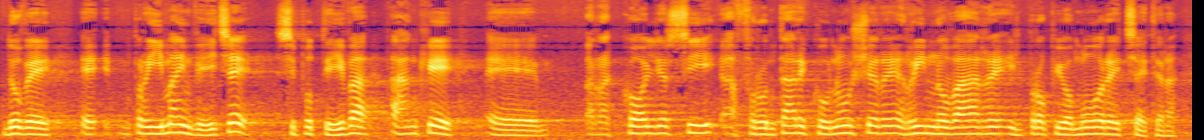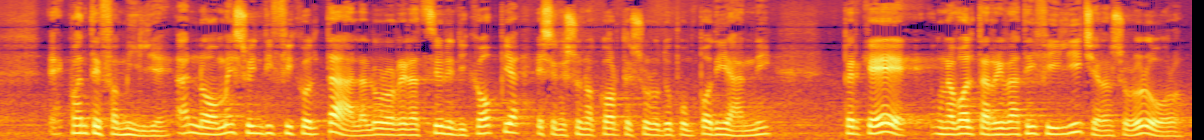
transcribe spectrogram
dove eh, prima invece si poteva anche... Eh, raccogliersi, affrontare, conoscere, rinnovare il proprio amore, eccetera. Eh, quante famiglie hanno messo in difficoltà la loro relazione di coppia e se ne sono accorte solo dopo un po' di anni perché una volta arrivati i figli c'erano solo loro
